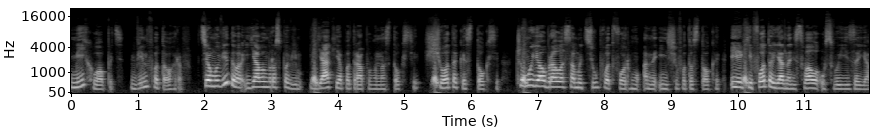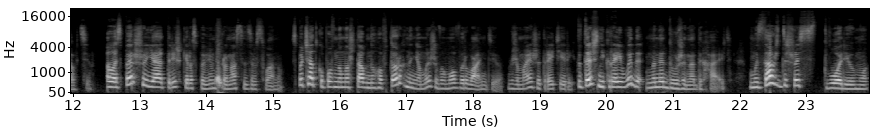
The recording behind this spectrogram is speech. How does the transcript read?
мій хлопець, він фотограф. Цьому відео я вам розповім, як я потрапила на Стоксі, що таке Стоксі, чому я обрала саме цю платформу, а не інші фотостоки, і які фото я надіслала у своїй заявці. Але спершу я трішки розповім про нас із Русланом. Спочатку повномасштабного вторгнення ми живемо в Ірландію вже майже третій рік. Тутешні краєвиди мене дуже надихають. Ми завжди щось створюємо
